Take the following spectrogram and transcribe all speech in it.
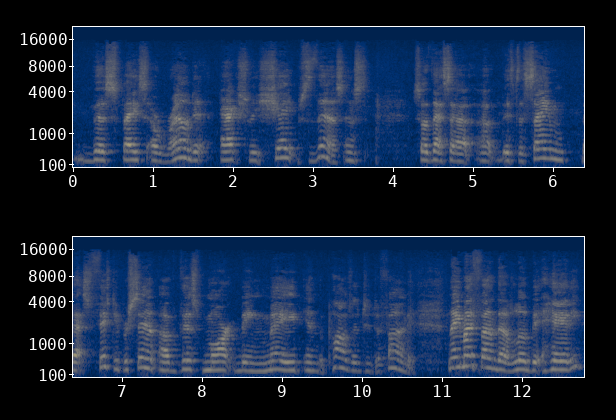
This space around it actually shapes this. And so that's a, a it's the same, that's 50% of this mark being made in the positive to define it. Now you might find that a little bit heady,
